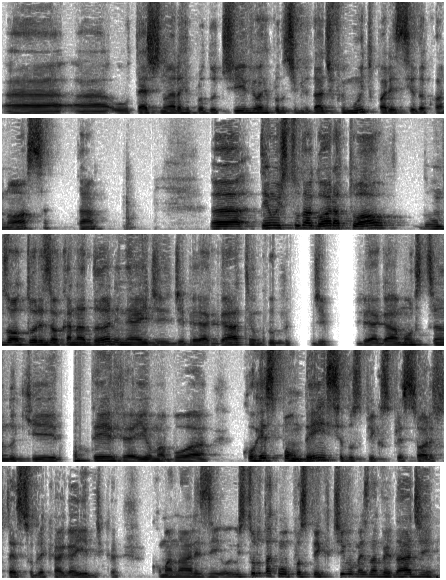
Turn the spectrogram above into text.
uh, uh, o teste não era reprodutível, a reprodutibilidade foi muito parecida com a nossa, tá? tem um estudo agora atual, um dos autores é o Canadani, né, aí de, de BH, tem um grupo de BH mostrando que não teve aí uma boa correspondência dos picos pressóricos do teste de sobrecarga hídrica com uma análise. O estudo está como prospectivo, mas na verdade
